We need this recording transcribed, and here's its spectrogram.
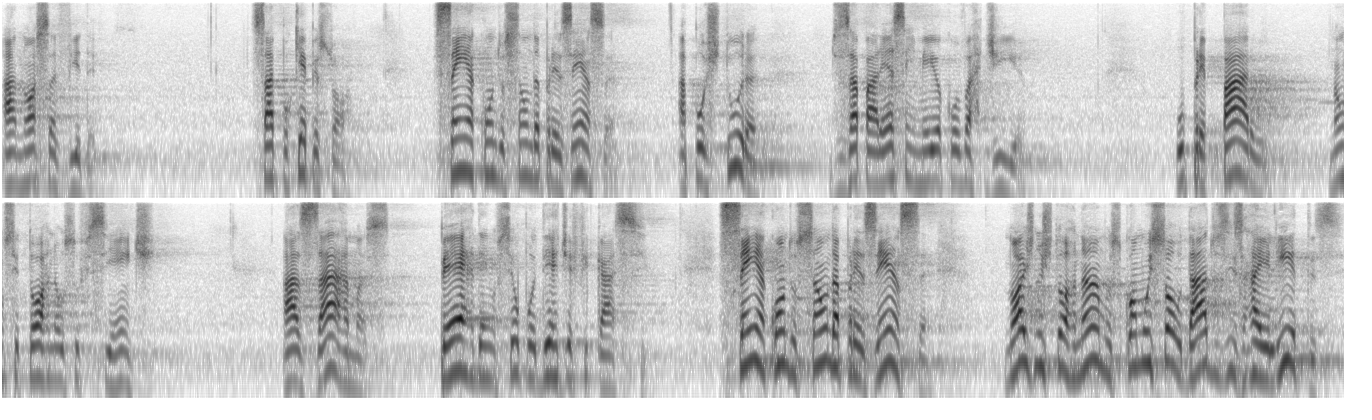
a nossa vida. Sabe por quê, pessoal? Sem a condução da presença, a postura desaparece em meio à covardia. O preparo não se torna o suficiente. As armas perdem o seu poder de eficácia. Sem a condução da presença, nós nos tornamos como os soldados israelitas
